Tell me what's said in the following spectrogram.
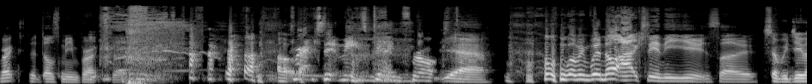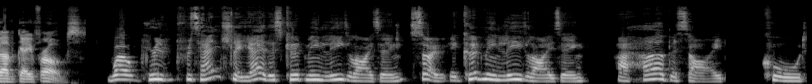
Brexit does mean Brexit. Brexit means gay frogs. Yeah. I mean, we're not actually in the EU, so So we do have gay frogs. Well, potentially, yeah. This could mean legalizing. So it could mean legalizing a herbicide called,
